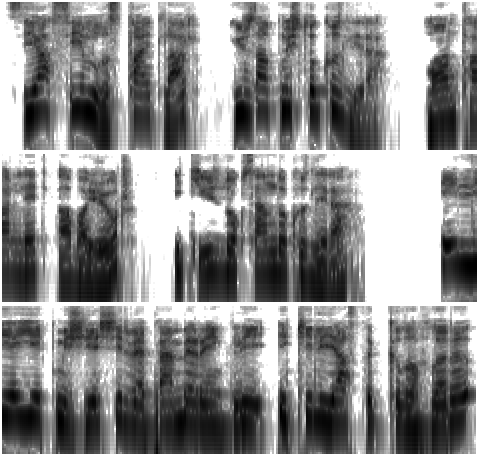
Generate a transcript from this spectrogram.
Siyah seamless tight'lar 169 lira. Mantar led abajur 299 lira. 50'ye 70 yeşil ve pembe renkli ikili yastık kılıfları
